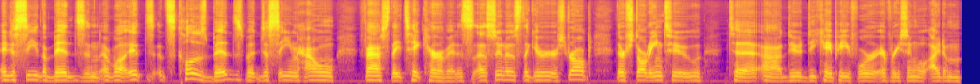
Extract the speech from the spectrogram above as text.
and just see the bids and uh, well, it's it's closed bids, but just seeing how fast they take care of it. As, as soon as the gear is dropped, they're starting to to uh, do DKP for every single item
